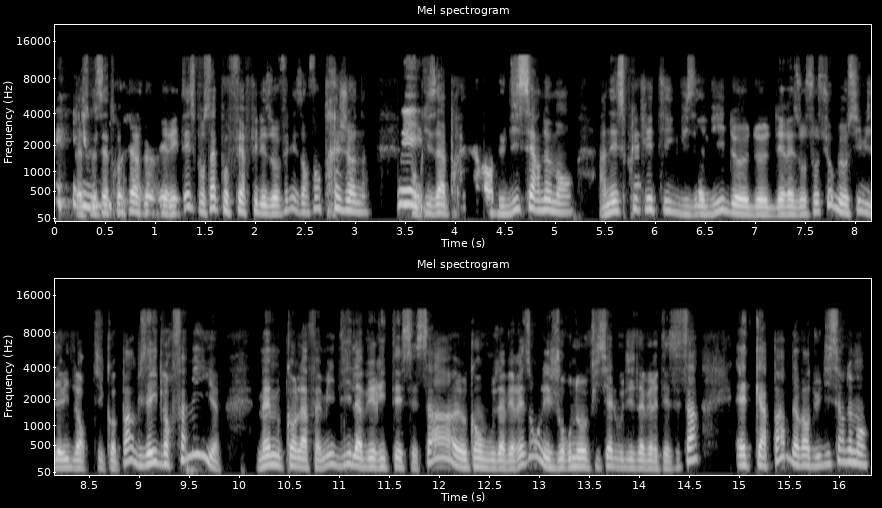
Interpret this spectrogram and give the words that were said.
Parce que cette recherche de vérité, c'est pour ça qu'il faut faire philosopher les enfants très jeunes. Oui. Pour qu'ils apprennent à avoir du discernement, un esprit critique vis-à-vis de, des réseaux sociaux, mais aussi vis-à-vis de leurs petits copains, vis-à-vis de leur famille. Même quand la famille dit la vérité, c'est ça, quand vous avez raison, les journaux officiels vous disent la vérité, c'est ça, être capable d'avoir du discernement.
